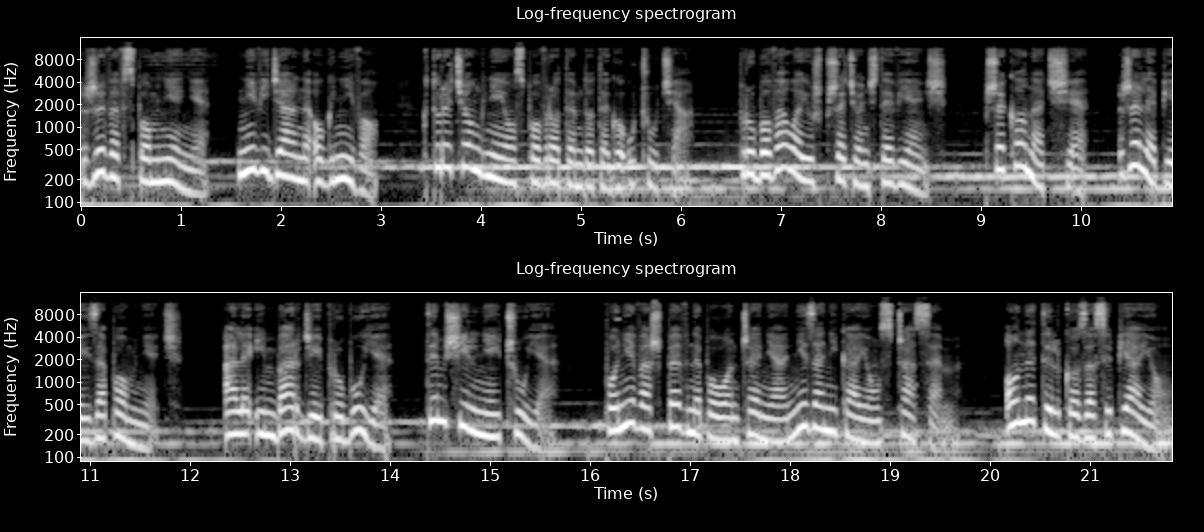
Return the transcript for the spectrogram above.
żywe wspomnienie, niewidzialne ogniwo, które ciągnie ją z powrotem do tego uczucia. Próbowała już przeciąć tę więź, przekonać się, że lepiej zapomnieć. Ale im bardziej próbuje, tym silniej czuje, ponieważ pewne połączenia nie zanikają z czasem. One tylko zasypiają.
